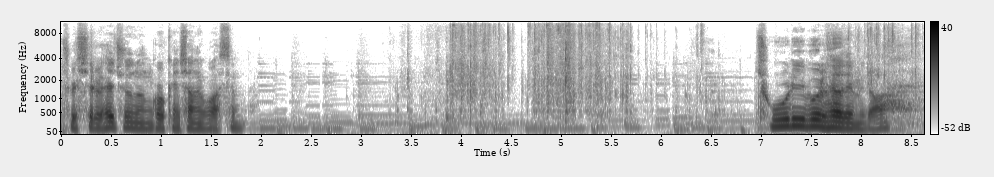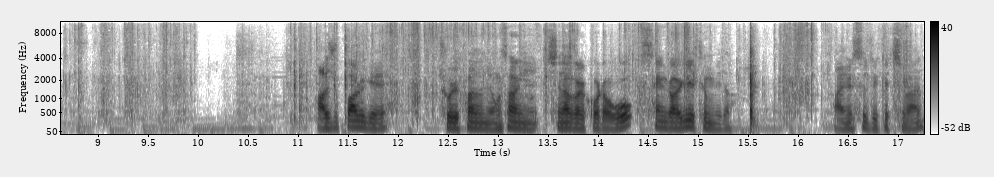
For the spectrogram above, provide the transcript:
출시를 해주는 거 괜찮은 것 같습니다. 조립을 해야 됩니다. 아주 빠르게 조립하는 영상이 지나갈 거라고 생각이 듭니다. 아닐 수도 있겠지만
